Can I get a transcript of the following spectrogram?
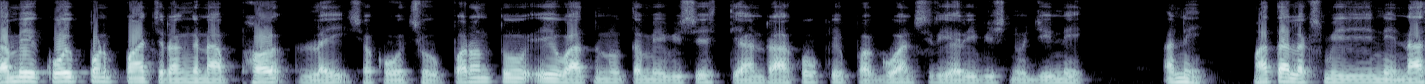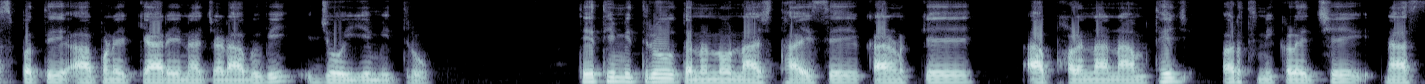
તમે કોઈ પણ પાંચ રંગના ફળ લઈ શકો છો, પરંતુ એ વાતનું તમે વિશેષ ધ્યાન રાખો કે ભગવાન શ્રી હરિ વિષ્ણુજીને અને માતા લક્ષ્મીજીને નાશપતિ આપણે ક્યારેય ના ચડાવવી જોઈએ મિત્રો. તેથી મિત્રો, ધનનો નાશ થાય છે કારણ કે આ ફળના નામથી જ અર્થ નીકળે છે નાશ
